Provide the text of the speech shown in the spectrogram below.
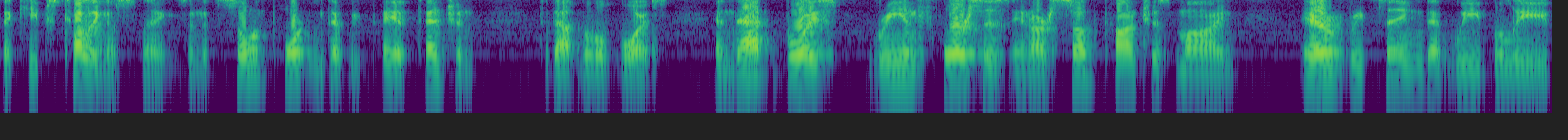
that keeps telling us things. And it's so important that we pay attention to that little voice. And that voice reinforces in our subconscious mind everything that we believe,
